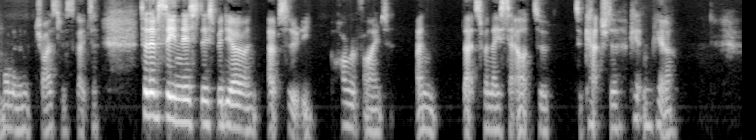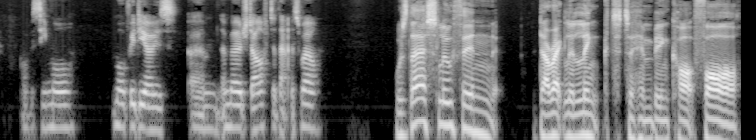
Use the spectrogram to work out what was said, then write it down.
One of them tries to escape. So, so they've seen this this video and absolutely horrified, and that's when they set out to to catch the kitten killer. Obviously, more more videos um, emerged after that as well. Was there sleuthing directly linked to him being caught for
